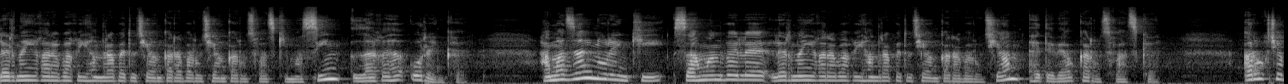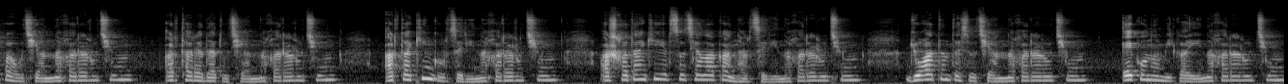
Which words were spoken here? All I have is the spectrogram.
Լեռնային Ղարաբաղի Հանրապետության կառավարության կառուցվածքի մասին ԼՂՀ օրենքը։ Համաձայն օրենքի սահմանվել է Լեռնային Ղարաբաղի Հանրապետության կառավարության հետևյալ կառուցվածքը. Առողջապահության նախարարություն, Արդարադատության նախարարություն, Արտաքին գործերի նախարարություն, Աշխատանքի եւ սոցիալական հարցերի նախարարություն, Գյուղատնտեսության նախարարություն, Էկոնոմիկայի նախարարություն,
